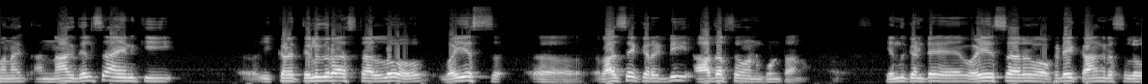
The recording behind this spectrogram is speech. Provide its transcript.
మన నాకు తెలిసి ఆయనకి ఇక్కడ తెలుగు రాష్ట్రాల్లో వైఎస్ రాజశేఖర రెడ్డి ఆదర్శం అనుకుంటాను. ఎందుకంటే వైఎస్ఆర్ ఒకటే కాంగ్రెస్లో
